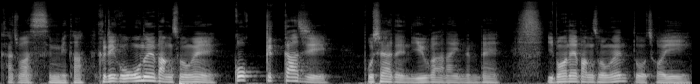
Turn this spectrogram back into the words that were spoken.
가져왔습니다. 그리고 오늘 방송을 꼭 끝까지 보셔야 되는 이유가 하나 있는데 이번에 방송은 또 저희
